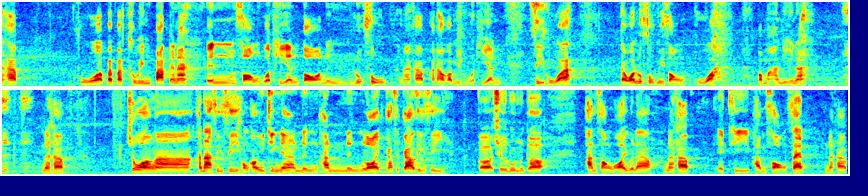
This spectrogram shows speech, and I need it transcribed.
นะครับ หัวแบบแบบทวินปลั๊กเนี่ยนะ เป็น 2 หัวเทียนต่อ 1 ลูกสูบนะครับ ก็เท่ากับมีหัวเทียน 4 หัว แต่ว่าลูกสูบมี 2 หัวประมาณนี้นะนะครับ ช่วงขนาดซีซีของเขาจริงๆเนี่ย1,199ซีซีก็ชื่อรุ่นมันก็ 1,200 อยู่แล้วนะครับ XT 1,200 Z นะครับ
